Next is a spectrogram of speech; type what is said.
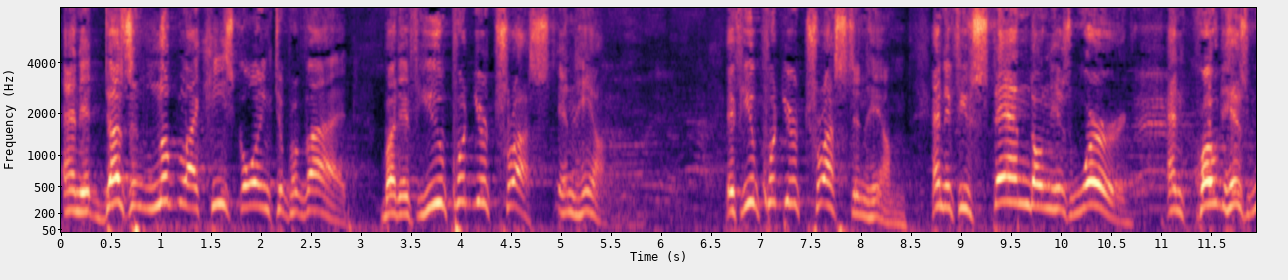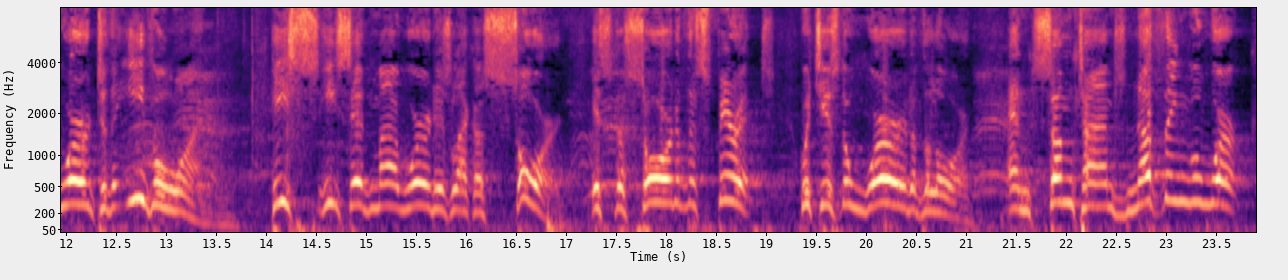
and it doesn't look like He's going to provide. But if you put your trust in Him, if you put your trust in Him, and if you stand on His Word and quote His Word to the evil one, he, he said, My word is like a sword. It's the sword of the Spirit, which is the word of the Lord. And sometimes nothing will work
